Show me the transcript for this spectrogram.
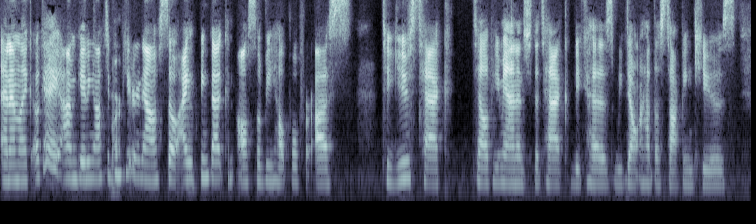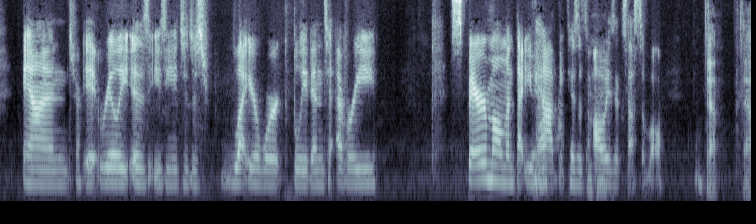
And I'm like, okay, I'm getting off the Smart. computer now. So I think that can also be helpful for us to use tech to help you manage the tech because we don't have those stopping cues and sure. it really is easy to just let your work bleed into every spare moment that you yeah. have because it's mm-hmm. always accessible. Yeah. Yeah.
